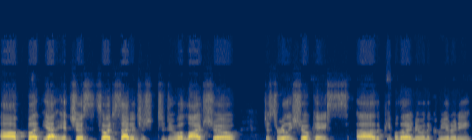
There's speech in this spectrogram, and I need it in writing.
Uh, but yeah, it just so I decided to, to do a live show just to really showcase uh, the people that I knew in the community.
